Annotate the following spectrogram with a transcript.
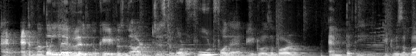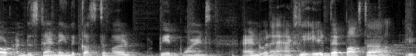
at, at another level okay? It was not just about food for them. It was about empathy. It was about understanding the customer pain points and when i actually ate that pasta it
